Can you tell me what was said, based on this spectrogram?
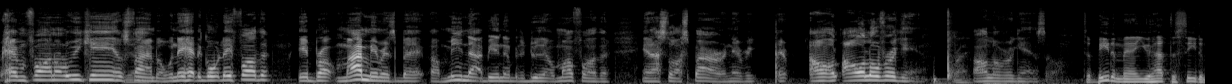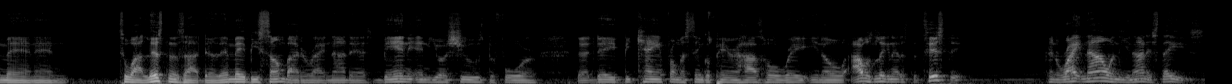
we having fun on the weekend, it was yeah. fine. But when they had to go with their father, it brought my memories back of me not being able to do that with my father, and I started spiraling every, every all all over again, right. all over again. So to be the man, you have to see the man, and to our listeners out there, there may be somebody right now that's been in your shoes before that they became from a single parent household rate. You know, I was looking at a statistic, and right now in the United States,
